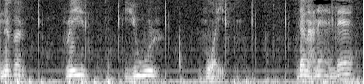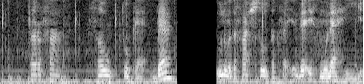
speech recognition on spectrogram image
نيفر raise your voice. ده معناها لا ترفع صوتك. ده تقول له ما ترفعش صوتك فده اسمه نهي.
